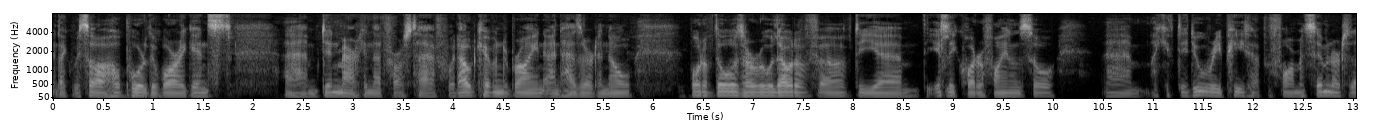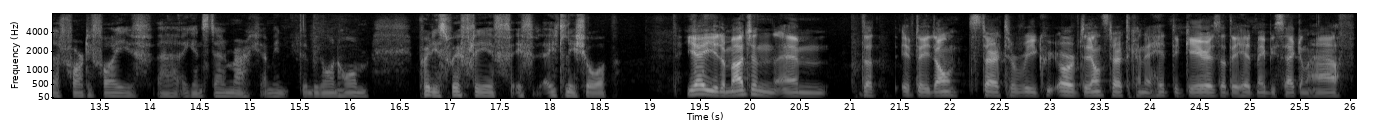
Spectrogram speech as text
like we saw how poor they were against um, Denmark in that first half without Kevin De Bruyne and Hazard. And now both of those are ruled out of, of the um, the Italy quarterfinals. So, um, like if they do repeat a performance similar to that 45 uh, against Denmark, I mean they'll be going home pretty swiftly if if Italy show up. Yeah, you'd imagine um, that if they don't start to recreate or if they don't start to kind of hit the gears that they hit maybe second half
